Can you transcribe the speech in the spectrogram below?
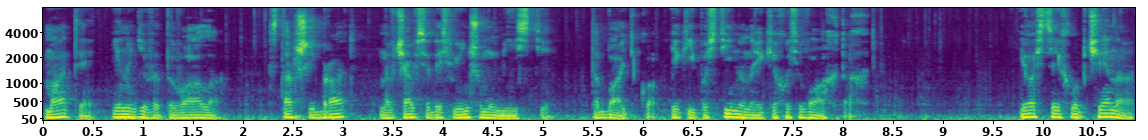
Мати іноді випивала, старший брат навчався десь у іншому місті, та батько, який постійно на якихось вахтах. І ось цей хлопчина,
